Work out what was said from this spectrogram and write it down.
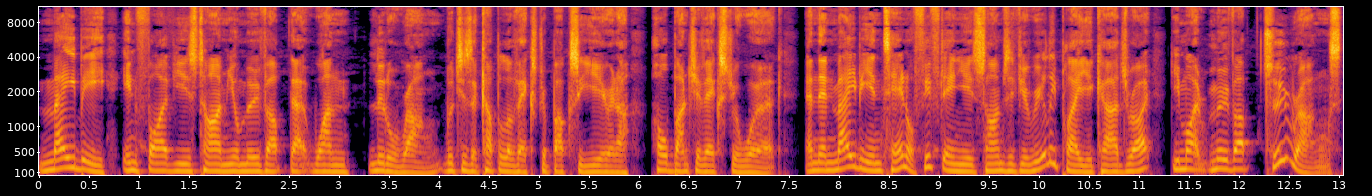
maybe in five years' time you'll move up that one little rung, which is a couple of extra bucks a year and a whole bunch of extra work. And then maybe in 10 or 15 years' times, if you really play your cards right, you might move up two rungs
